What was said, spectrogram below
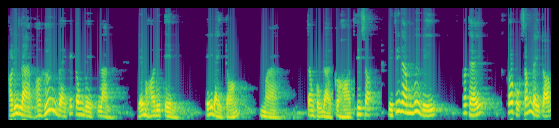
Họ đi làm, họ hướng về cái công việc lành để mà họ đi tìm cái đầy trọn mà trong cuộc đời của họ thiếu sót. Điều thứ năm quý vị có thể có cuộc sống đầy trọn,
